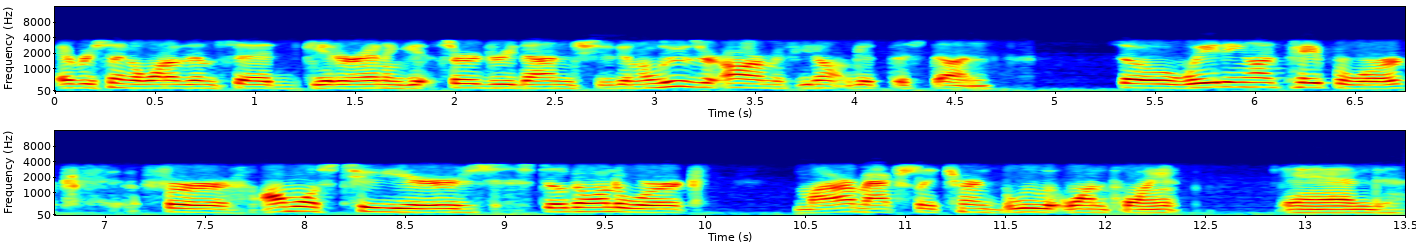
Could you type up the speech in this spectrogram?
every single one of them said, Get her in and get surgery done. She's going to lose her arm if you don't get this done. So, waiting on paperwork for almost two years, still going to work. My arm actually turned blue at one point, and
